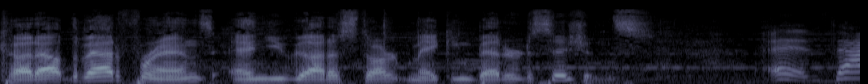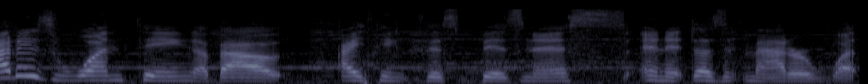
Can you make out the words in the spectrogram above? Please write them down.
cut out the bad friends, and you gotta start making better decisions. Uh, that is one thing about I think this business, and it doesn't matter what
